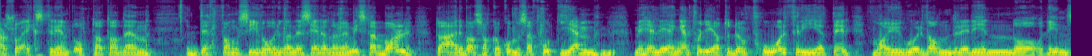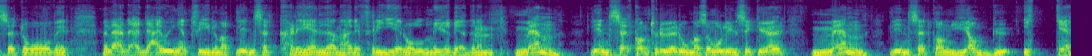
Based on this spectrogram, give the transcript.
er så ekstremt opptatt av den defensive organiseringen når vi mista ball. Da er det bare om å komme seg fort hjem med hele gjengen, fordi at de får friheter. Maigård vandrer inn, og Linseth over. Men det er, det er jo ingen tvil om at Linseth kler den her frie rollen mye bedre. Men Linseth kan true Roma som Molins ikke gjør, men Linseth kan jaggu ikke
